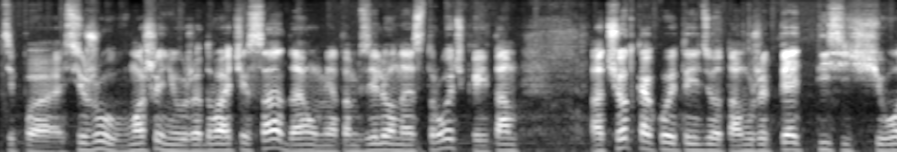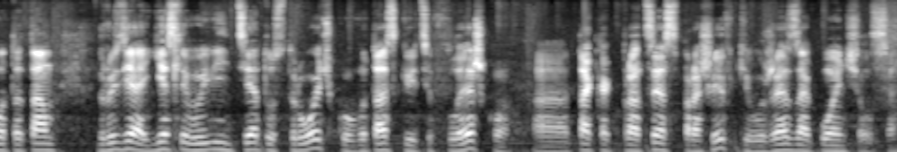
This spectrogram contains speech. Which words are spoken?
типа, сижу в машине уже 2 часа, да, у меня там зеленая строчка, и там отчет какой-то идет, там уже 5000 чего-то там. Друзья, если вы видите эту строчку, вытаскивайте флешку, э, так как процесс прошивки уже закончился.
